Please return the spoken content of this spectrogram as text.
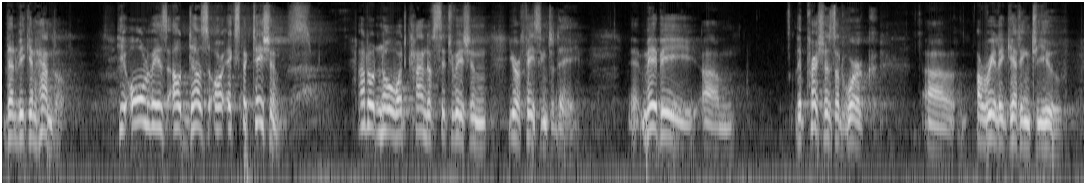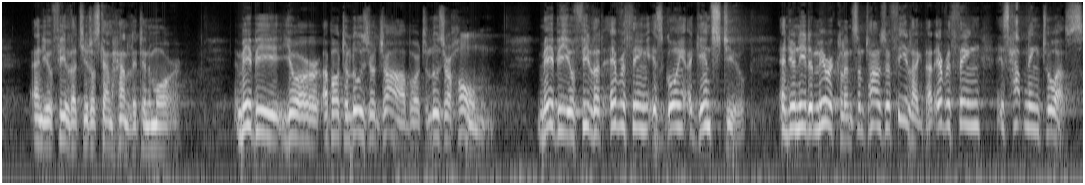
than we can handle. He always outdoes our expectations. I don't know what kind of situation you're facing today. Maybe um, the pressures at work uh, are really getting to you, and you feel that you just can't handle it anymore. Maybe you're about to lose your job or to lose your home. Maybe you feel that everything is going against you and you need a miracle. And sometimes we feel like that. Everything is happening to us.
